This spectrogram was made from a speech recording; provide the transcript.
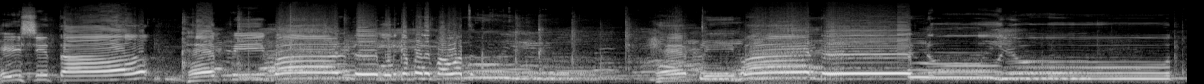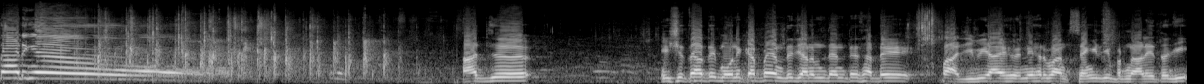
Ishita happy birthday. ਮੁਨਕਾ ਭੈਣੇ ਪਾਓ ਹੱਥ। Happy birthday to you. ਤਾੜੀਆਂ। ਅੱਜ ਇਸ਼ਿਤਾ ਤੇ ਮੋਨਿਕਾ ਭੈਣ ਦੇ ਜਨਮ ਦਿਨ ਤੇ ਸਾਡੇ ਭਾਜੀ ਵੀ ਆਏ ਹੋਏ ਨੇ ਹਰਵੰਤ ਸਿੰਘ ਜੀ ਬਰਨਾਲੇ ਤੋਂ ਜੀ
